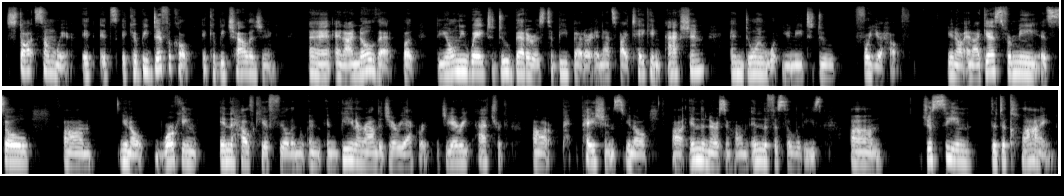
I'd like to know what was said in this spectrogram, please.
Start somewhere. It it's it could be difficult. It could be challenging, and, and I know that. But the only way to do better is to be better, and that's by taking action and doing what you need to do for your health. You know, and I guess for me, it's so, um, you know, working in the healthcare field and, and, and being around the geriatric, geriatric uh, p- patients, you know, uh, in the nursing home, in the facilities, um, just seeing the decline,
